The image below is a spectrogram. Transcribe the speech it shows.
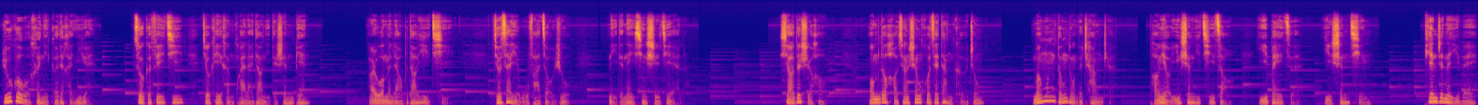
如果我和你隔得很远，坐个飞机就可以很快来到你的身边，而我们聊不到一起，就再也无法走入你的内心世界了。小的时候，我们都好像生活在蛋壳中，懵懵懂懂地唱着“朋友一生一起走，一辈子一生情”，天真的以为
